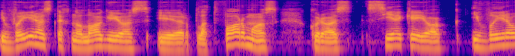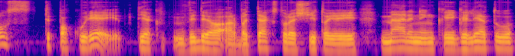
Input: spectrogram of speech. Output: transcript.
įvairios technologijos ir platformos kurios siekia jog įvairaus tipo kūrėjai tiek video arba tekstų rašytojai menininkai galėtų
